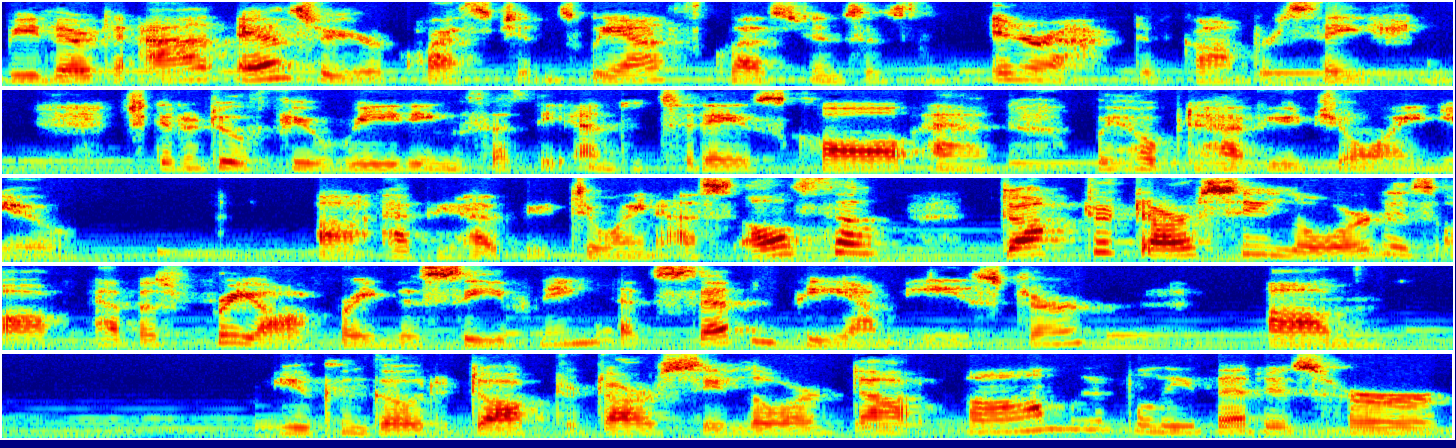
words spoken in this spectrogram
Be there to a- answer your questions. We ask questions. It's an interactive conversation. She's going to do a few readings at the end of today's call, and we hope to have you join you. Uh, happy to have you join us. Also, Dr. Darcy Lord is off have a free offering this evening at 7 p.m. Eastern. Um, you can go to drdarcylord.com. I believe that is her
